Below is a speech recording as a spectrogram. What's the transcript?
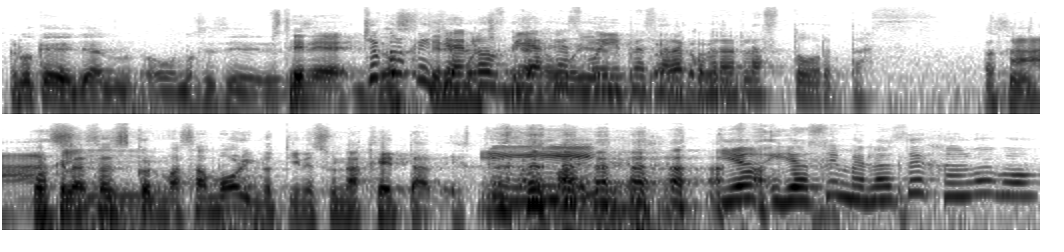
creo que ya, o no sé si... Tiene, Yo no creo que tiene ya en los viajes voy a empezar a cobrar las tortas. Ah, sí. Porque las haces con más amor y no tienes una jeta de este Y, y, y así me las dejan luego.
